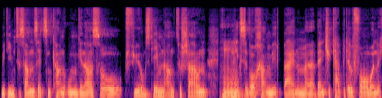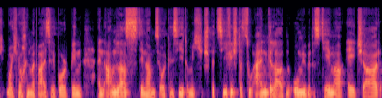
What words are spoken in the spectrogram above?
mit ihm zusammensetzen kann, um genau so Führungsthemen anzuschauen. Hm. Nächste Woche haben wir bei einem äh, Venture Capital Fonds, wo ich, wo ich noch im Advisory Board bin, einen Anlass, den haben sie organisiert und mich spezifisch dazu eingeladen, um über das Thema HR,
